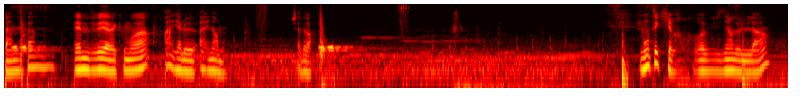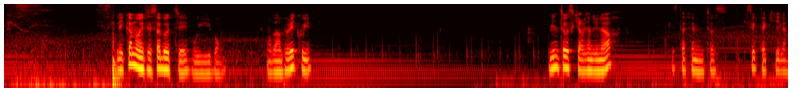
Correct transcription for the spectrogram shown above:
Pam pam. MV avec moi. Ah, il y a le. Ah, énorme. J'adore. Montée qui revient de là. Les coms ont été sabotés. Oui, bon. On va un peu les couilles. Mintos qui revient du nord. Qu'est-ce que t'as fait, Mintos? Qui c'est que t'as kill?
